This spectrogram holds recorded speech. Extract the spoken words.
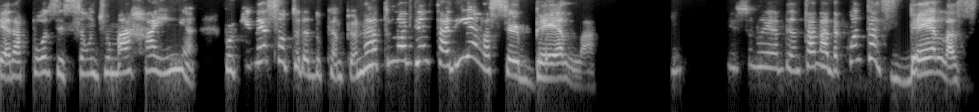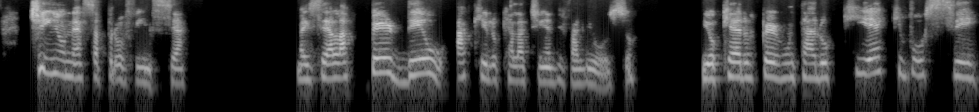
que era a posição de uma rainha. Porque nessa altura do campeonato não adiantaria ela ser bela. Isso não ia adiantar nada. Quantas belas tinham nessa província? Mas ela perdeu aquilo que ela tinha de valioso. E eu quero perguntar o que é que você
